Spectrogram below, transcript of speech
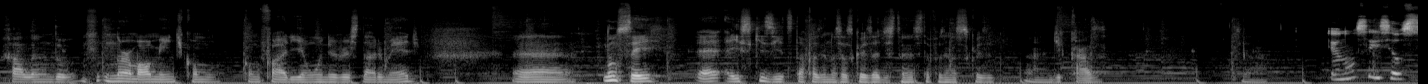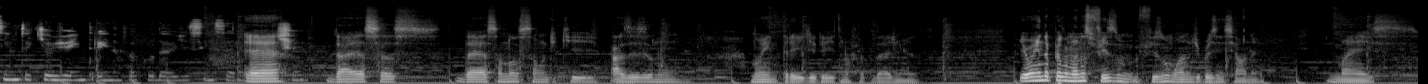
ralando normalmente como, como faria um universitário médio, é, não sei, é, é esquisito estar fazendo essas coisas à distância, estar fazendo essas coisas ah, de casa. Sei lá. Eu não sei se eu sinto que eu já entrei na faculdade, sinceramente. dá essas dá essa noção de que às vezes eu não não entrei direito na faculdade mesmo. Eu ainda pelo menos fiz um, fiz um ano de presencial, né? Mas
